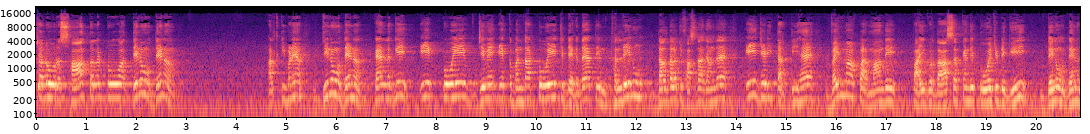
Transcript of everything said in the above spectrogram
ਚਲੋ ਰਸਾਤ ਲਟੋਆ ਦਿਨੋਂ ਦਿਨ। ਅਰਥ ਕੀ ਬਣਿਆ? ਦਿਨੋਂ ਦਿਨ ਕਹਿਣ ਲੱਗੇ, ਇਹ ਟੋਏ ਜਿਵੇਂ ਇੱਕ ਬੰਦਾ ਟੋਏ 'ਚ ਡਿੱਗਦਾ ਤੇ ਥੱਲੇ ਨੂੰ ਦਲਦਲ 'ਚ ਫਸਦਾ ਜਾਂਦਾ ਇਹ ਜਿਹੜੀ ਧਰਤੀ ਹੈ ਵਹਿਮਾਂ ਭਰਮਾਂ ਦੇ ਭਾਈ ਗੁਰਦਾਸ ਸਾਹਿਬ ਕਹਿੰਦੇ, ਟੋਏ 'ਚ ਡਿੱਗੀ, ਦਿਨੋਂ ਦਿਨ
